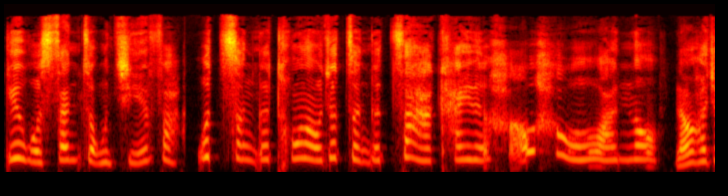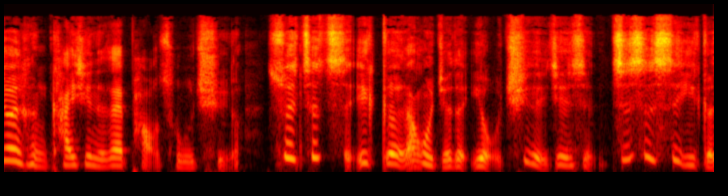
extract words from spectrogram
给我三种解法，我整个头脑就整个炸开了，好好玩哦。”然后他就会很开心的再跑出去了。所以这是一个让我觉得有趣的一件事，知识是一个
